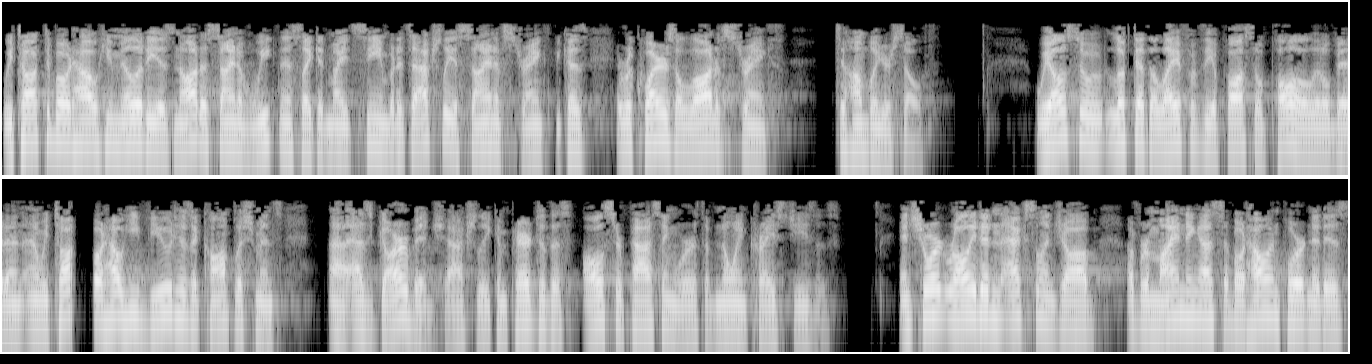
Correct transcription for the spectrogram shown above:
We talked about how humility is not a sign of weakness like it might seem, but it's actually a sign of strength because it requires a lot of strength to humble yourself. We also looked at the life of the apostle Paul a little bit and, and we talked about how he viewed his accomplishments uh, as garbage, actually, compared to this all-surpassing worth of knowing Christ Jesus. In short, Raleigh did an excellent job of reminding us about how important it is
